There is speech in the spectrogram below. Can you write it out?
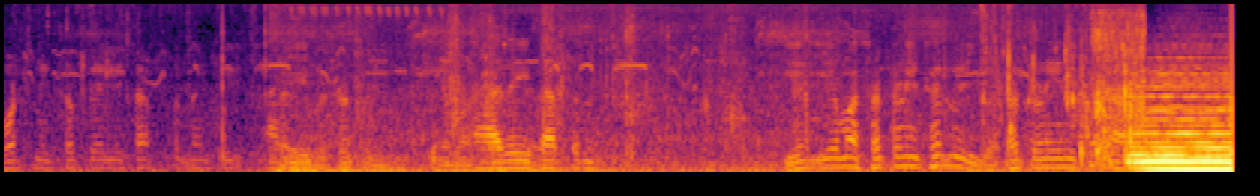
રોટલી તપેલી સાફ કરી નાખી એમાં ચટણી થયેલી ચટણી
